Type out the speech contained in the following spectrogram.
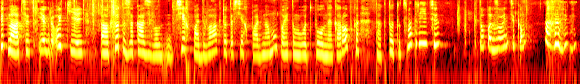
15 я говорю окей а, кто-то заказывал всех по два кто-то всех по одному поэтому вот полная коробка. Так кто тут? Смотрите кто под зонтиком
